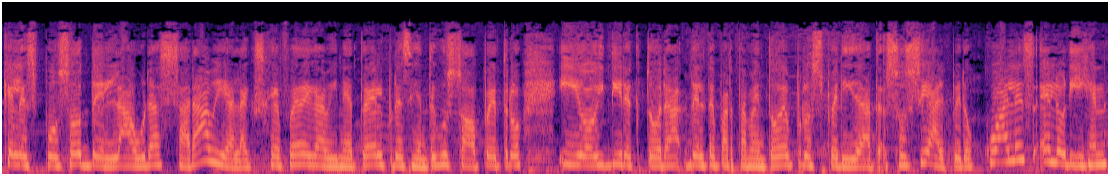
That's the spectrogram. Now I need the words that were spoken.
que el esposo de Laura Sarabia, la ex jefe de gabinete del presidente Gustavo Petro y hoy directora del Departamento de Prosperidad Social. Pero ¿cuál es el origen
